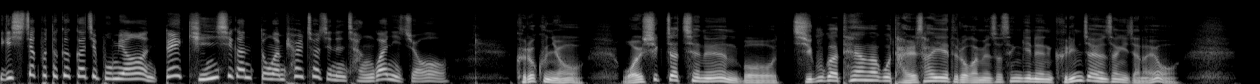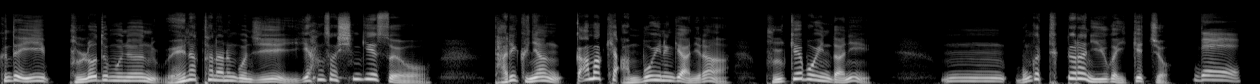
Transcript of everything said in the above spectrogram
이게 시작부터 끝까지 보면 꽤 긴 시간 동안 펼쳐지는 장관이죠. 그렇군요. 월식 자체는 뭐 지구가 태양하고 달 사이에 들어가면서 생기는 그림자 현상이잖아요. 근데 이 블러드문은 왜 나타나는 건지 이게 항상 신기했어요. 달이 그냥 까맣게 안 보이는 게 아니라 붉게 보인다니 음, 뭔가 특별한 이유가 있겠죠. 네,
